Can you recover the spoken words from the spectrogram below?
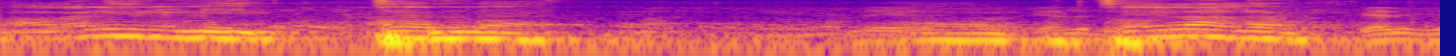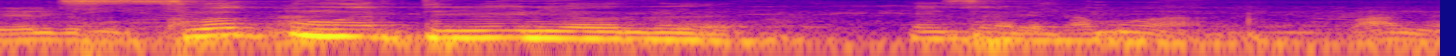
மகளிர் அணி சேர்ந்த செயலாளர் சிவகுமார் திரிவேணி அவர்கள் பேசுகிறார் வாங்க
